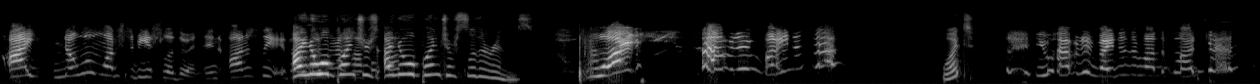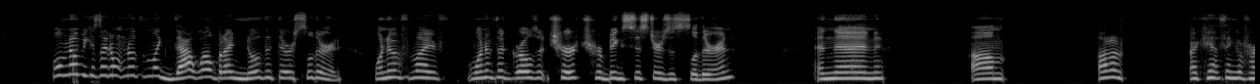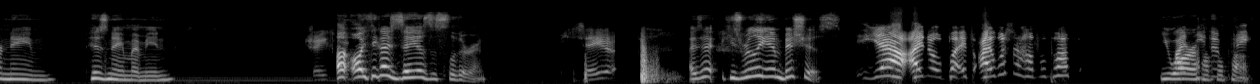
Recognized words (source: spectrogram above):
I no one wants to be a Slytherin, and honestly, if I know a bunch of I know a bunch of Slytherins. What? You haven't invited them? What? You haven't invited them on the podcast? Well, no, because I don't know them like that well, but I know that they're Slytherin. One of my one of the girls at church, her big sister's a Slytherin, and then, um, I don't, I can't think of her name. His name, I mean. Jake, Uh, oh, I think Isaiah's a Slytherin. it. Isaiah, he's really ambitious. Yeah, I know, but if I wasn't Hufflepuff, You I'd are a Hufflepuff. be-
